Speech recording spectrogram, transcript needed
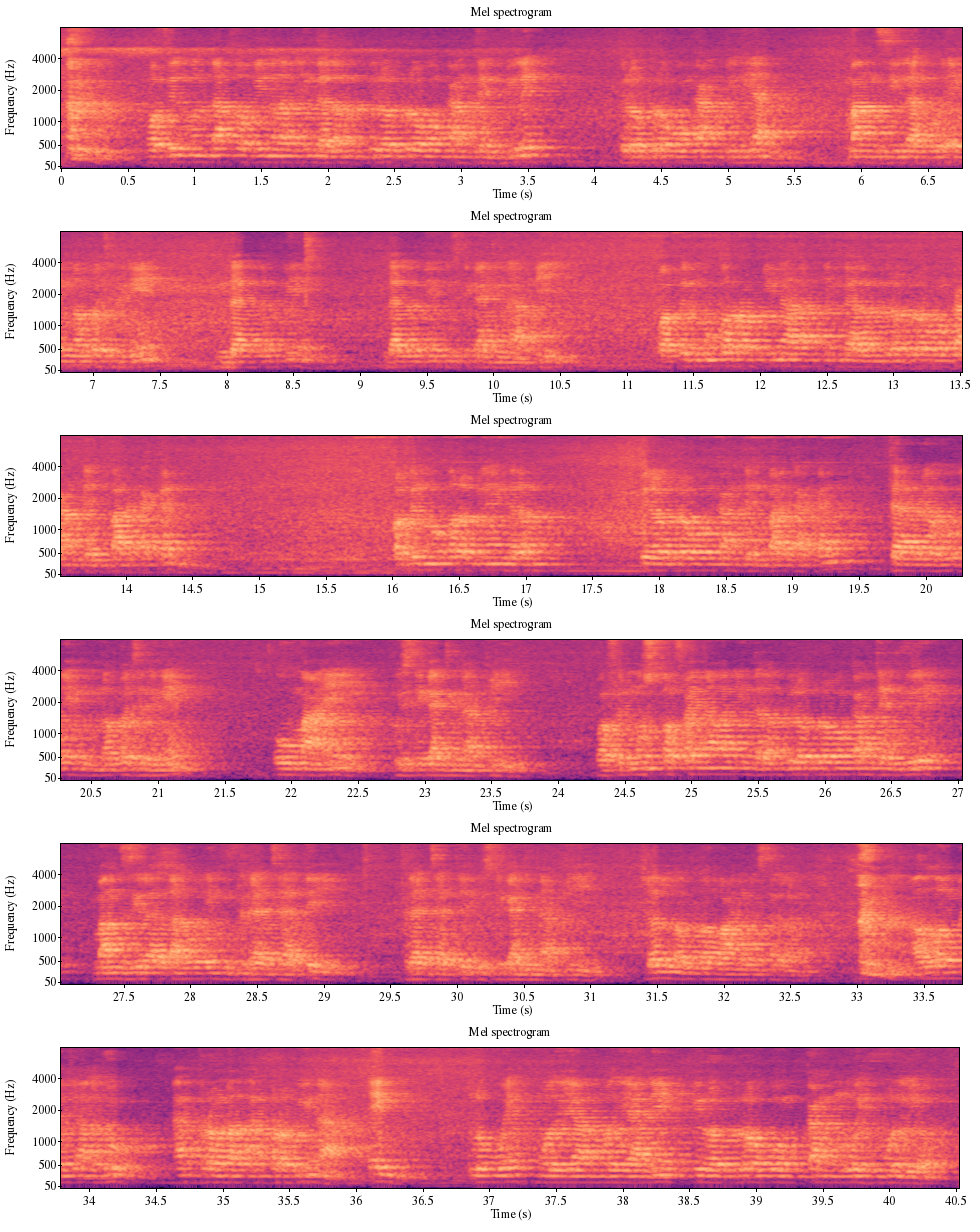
Wafil muntakhabin lan ing dalam pira-pira wong kang den pilih pira-pira wong kang pilihan mangzilahu ing napa jenenge? Daleme daleme Gusti Kanjeng Nabi. Wafil muqarrabin lan ing dalam pira-pira wong kang den parakaken wafil muqarrabin ing dalam pira-pira wong kang den parakaken darahu ing napa jenenge? Umahe Gusti Kanjeng Nabi wafil mustafa lan ing dalam pira-pira wong kang den pilih mangzilatahu ing derajate derajatnya Gusti Kanjeng Nabi sallallahu alaihi wasallam. Allah menjalhu akramal akramina ing luweh mulya mulyane pira-pira wong kang luweh mulya.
